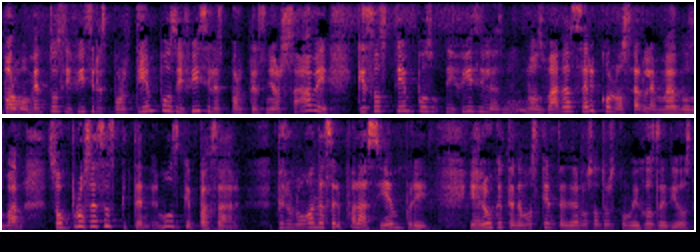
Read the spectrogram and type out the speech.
por momentos difíciles, por tiempos difíciles, porque el Señor sabe que esos tiempos difíciles nos van a hacer conocerle más, nos van, son procesos que tenemos que pasar, pero no van a ser para siempre. Y algo que tenemos que entender nosotros como hijos de Dios.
